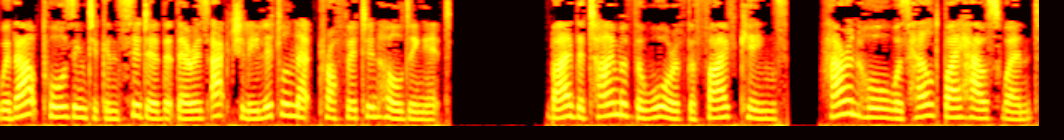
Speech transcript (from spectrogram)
without pausing to consider that there is actually little net profit in holding it. By the time of the War of the Five Kings, Harrenhal was held by House Whent,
